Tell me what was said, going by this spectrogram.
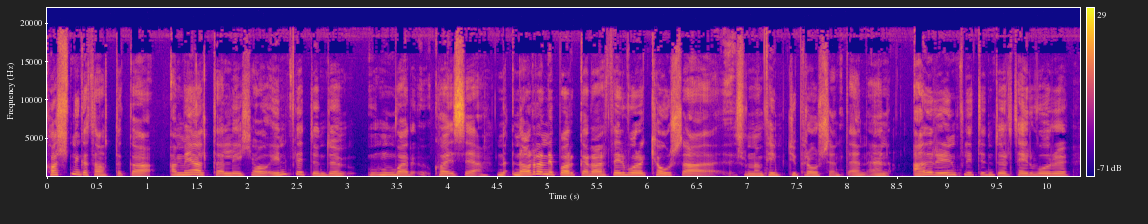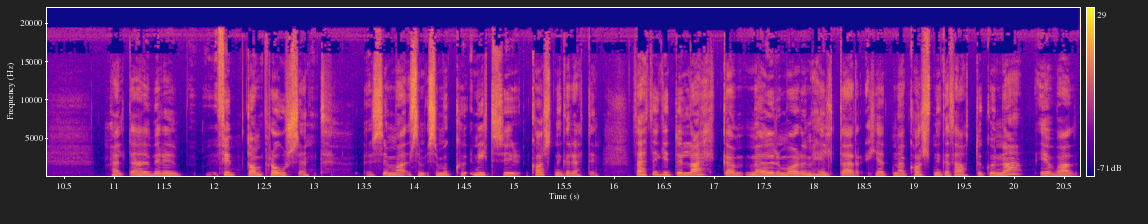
kostningaþáttaka að meðaltali hjá innflytjandum, hún var, hvað ég segja, norranni borgarar, þeir voru að kjósa svona 50% en, en aðri innflytjandur, þeir voru, held að það hefur verið 15% sem að, sem, sem nýtt sér kostningaréttin. Þetta getur lækka með öðrum orðum heildar hérna kostningaþáttuguna ef að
